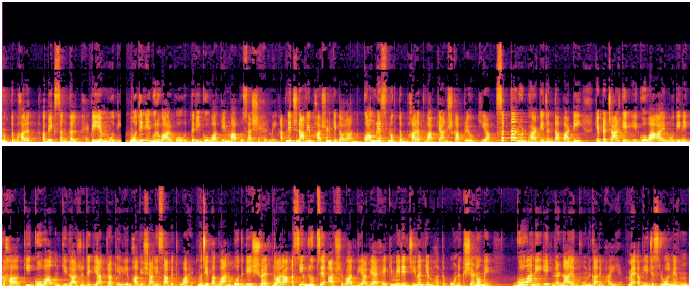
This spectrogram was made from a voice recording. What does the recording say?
मुक्त भारत अब एक संकल्प है, पीएम मोदी। मोदी ने गुरुवार को उत्तरी गोवा के मापुसा शहर में अपने चुनावी भाषण के दौरान कांग्रेस मुक्त भारत वाक्यांश का प्रयोग किया। सत्तारूढ़ भारतीय जनता पार्टी के प्रचार के लिए गोवा आए मोदी ने कहा कि गोवा उनकी राजनीतिक यात्रा के लिए भाग्यशाली साबित हुआ है। मुझे भगवान बोधगेश्वर द्वारा असीम रूप से आशीर्वाद दिया गया है कि मेरे जीवन के महत्वपूर्ण क्षणों में गोवा ने एक निर्णायक भूमिका निभाई है। मैं अभी जिस रोल में हूँ,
